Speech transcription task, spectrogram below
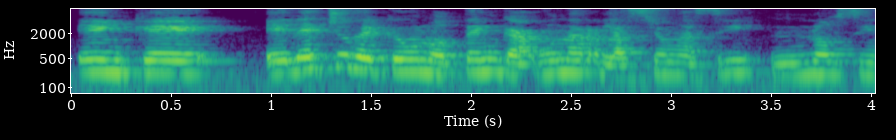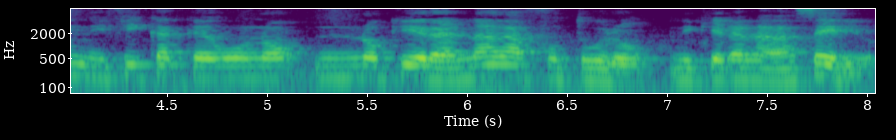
en que el hecho de que uno tenga una relación así no significa que uno no quiera nada futuro ni quiera nada serio.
